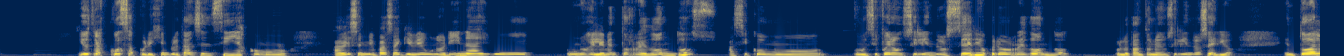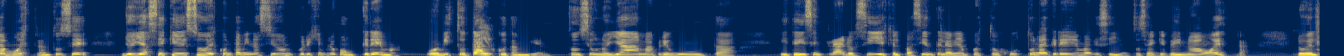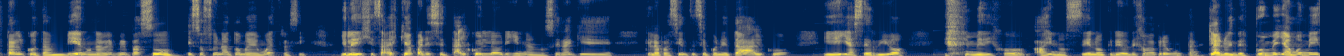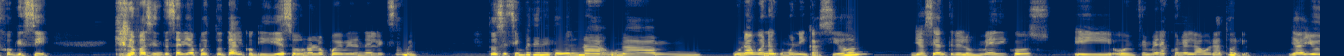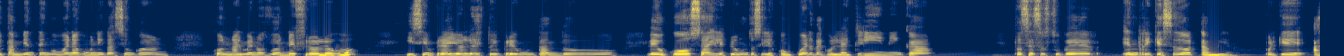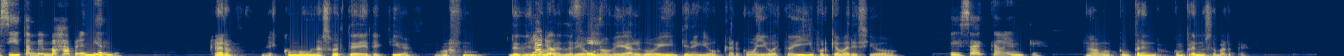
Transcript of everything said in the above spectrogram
Y otras cosas, por ejemplo, tan sencillas como a veces me pasa que veo una orina y veo unos elementos redondos, así como como si fuera un cilindro serio, pero redondo, por lo tanto no es un cilindro serio, en toda la muestra. Entonces, yo ya sé que eso es contaminación, por ejemplo, con crema, o he visto talco también. Entonces uno llama, pregunta, y te dicen, claro, sí, es que el paciente le habían puesto justo una crema, qué sé yo. Entonces hay que pedir nueva muestra. Lo del talco también, una vez me pasó, eso fue una toma de muestra, sí. Yo le dije, ¿sabes qué aparece talco en la orina? ¿No será que, que la paciente se pone talco? Y ella se rió. Y me dijo, ay, no sé, no creo, déjame preguntar. Claro, y después me llamó y me dijo que sí, que la paciente se había puesto talco, y eso uno lo puede ver en el examen. Entonces siempre tiene que haber una, mm, una buena comunicación, ya sea entre los médicos y, o enfermeras con el laboratorio. Ya yo también tengo buena comunicación con, con al menos dos nefrólogos y siempre a ellos les estoy preguntando, veo cosas y les pregunto si les concuerda con la clínica. Entonces eso es súper enriquecedor también, porque así también vas aprendiendo. Claro, es como una suerte de detective. Desde el laboratorio uno ve algo y tiene que buscar cómo llegó hasta ahí, por qué apareció. Exactamente. No, comprendo, comprendo esa parte.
